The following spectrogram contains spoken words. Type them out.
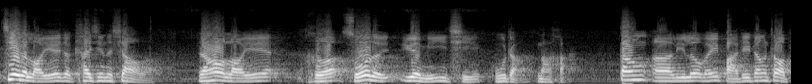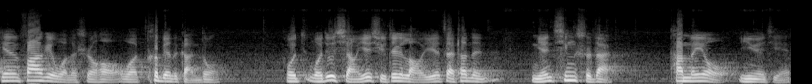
接着老爷爷就开心的笑了，然后老爷爷和所有的乐迷一起鼓掌呐喊。当呃李乐维把这张照片发给我的时候，我特别的感动，我我就想，也许这个老爷在他的年轻时代，他没有音乐节，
